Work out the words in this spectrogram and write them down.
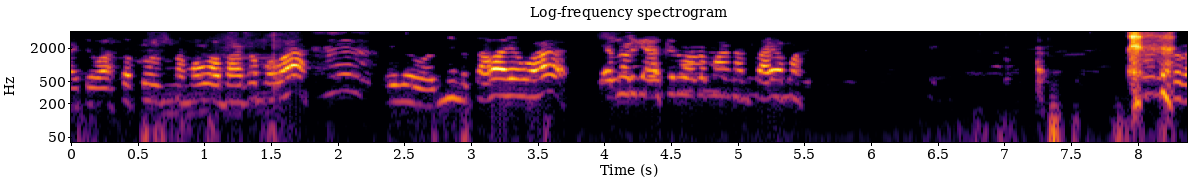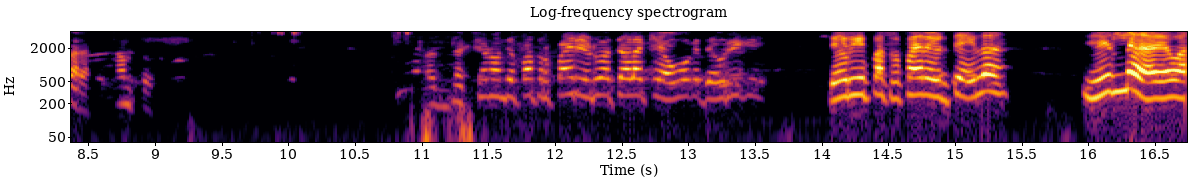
ಆಯ್ತು ಸ್ವಲ್ಪ ನಮ್ಮವ್ವ ಭಾಗಮ್ಮವ್ವ ಇದು ನಿನ್ನ ತಳ ಯವ್ವ ಎಲ್ಲರಿಗೆ ಆಶೀರ್ವಾದ ಮಾಡಿ ನಮ್ಮ ತಾಯಮ್ಮ. ತಗೋರ ಅಂತು. ದಕ್ಷಿಣ ಒಂದ್ ಇಪ್ಪತ್ತು ರೂಪಾಯಿ ರೀ ಇಡುವ ತೇಳಕ್ಕೆ ಅವಾಗ ದೇವ್ರಿಗೆ. ದೇವ್ರಿಗೆ ಇಪ್ಪತ್ತು ರೂಪಾಯಿ ಇಡ್ತೇ ಇಲ್ಲ? ಇಲ್ಲ ಯವ್ವ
